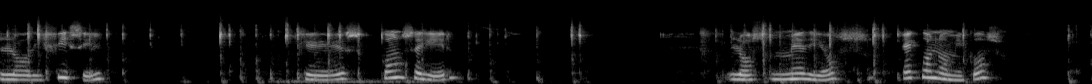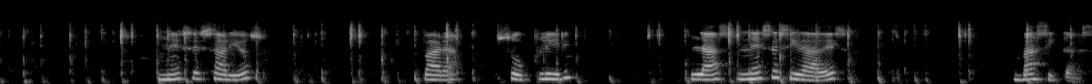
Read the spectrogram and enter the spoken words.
lo difícil que es conseguir los medios económicos necesarios para suplir las necesidades básicas.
